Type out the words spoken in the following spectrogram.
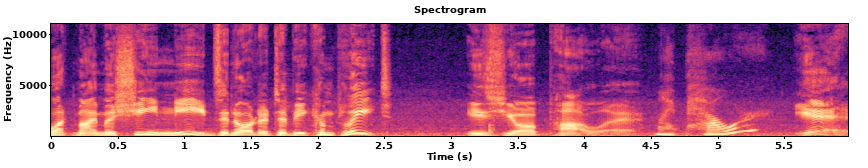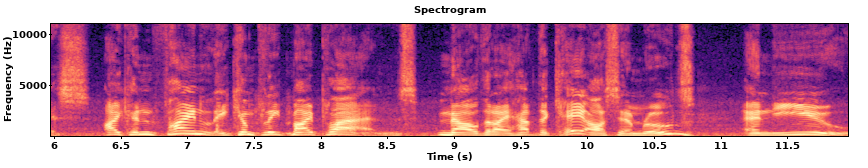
what my machine needs in order to be complete is your power. My power? Yes, I can finally complete my plans now that I have the Chaos Emeralds and you.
